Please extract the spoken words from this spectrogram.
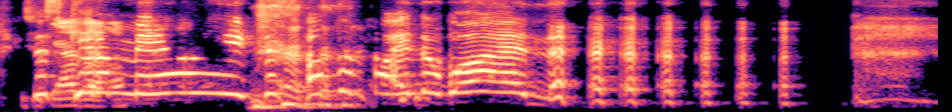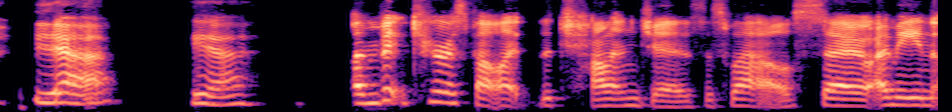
just together. get them married. Just help them find the one. yeah. Yeah. I'm a bit curious about like the challenges as well. So, I mean,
